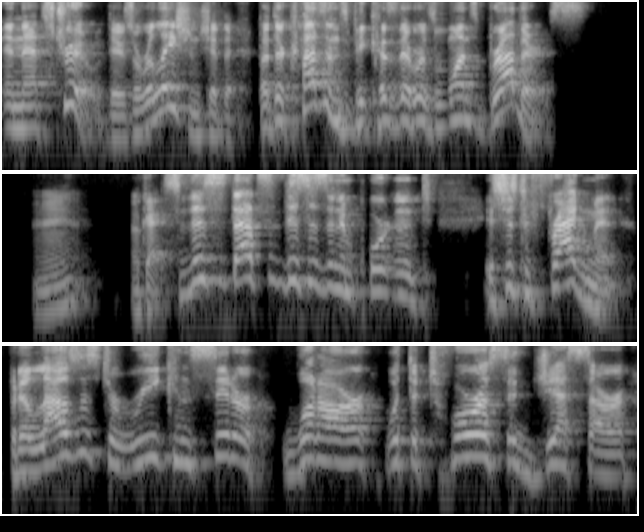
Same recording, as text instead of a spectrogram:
and that's true. There's a relationship there, but they're cousins because there was once brothers. Right? Okay, so this that's this is an important. It's just a fragment, but it allows us to reconsider what our what the Torah suggests our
